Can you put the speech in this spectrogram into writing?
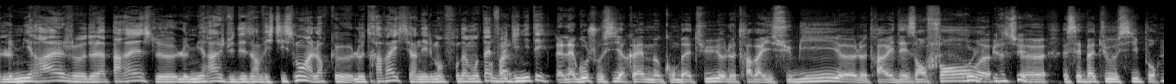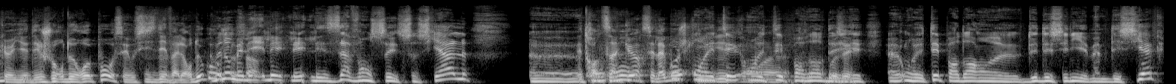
le mirage de la paresse, le, mirage du désinvestissement, alors que le travail, c'est un élément fondamental de dignité. La gauche aussi a quand même combattu le travail subi, le travail des enfants. Oui, bien sûr. s'est battu aussi pour qu'il y ait des jours de repos. C'est aussi des valeurs de gauche. Mais non, mais les, les, les, avancées sociales euh, les 35 heures, c'est la gauche qui ont été, ont, été pendant des, euh, ont été pendant euh, des décennies et même des siècles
